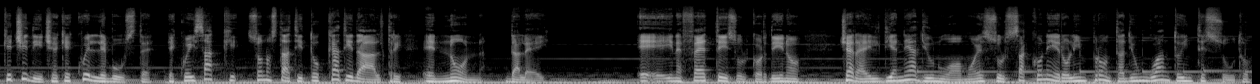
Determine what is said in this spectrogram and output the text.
che ci dice che quelle buste e quei sacchi sono stati toccati da altri e non da lei. E in effetti sul cordino c'era il DNA di un uomo e sul sacco nero l'impronta di un guanto in tessuto.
